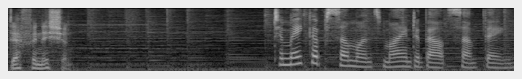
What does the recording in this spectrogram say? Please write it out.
Definition. To make up someone's mind about something,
